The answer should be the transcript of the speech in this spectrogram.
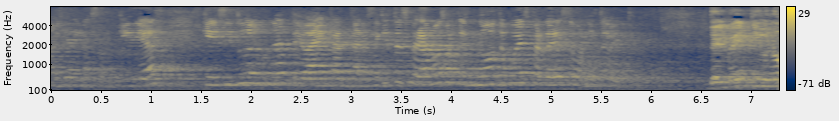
magia de las orquídeas que sin duda alguna te va a encantar. Así que te esperamos porque no te puedes perder este bonito evento. Del 21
